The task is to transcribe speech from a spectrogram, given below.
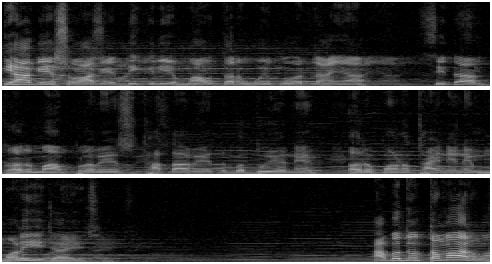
ત્યાગે સો આગે દીકરીએ માવતર મૂક્યું એટલે અહીંયા સીધા ઘરમાં પ્રવેશ થતા વેત બધું એને અર્પણ થાય ને એને મળી જાય છે. આ બધું તમારું.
